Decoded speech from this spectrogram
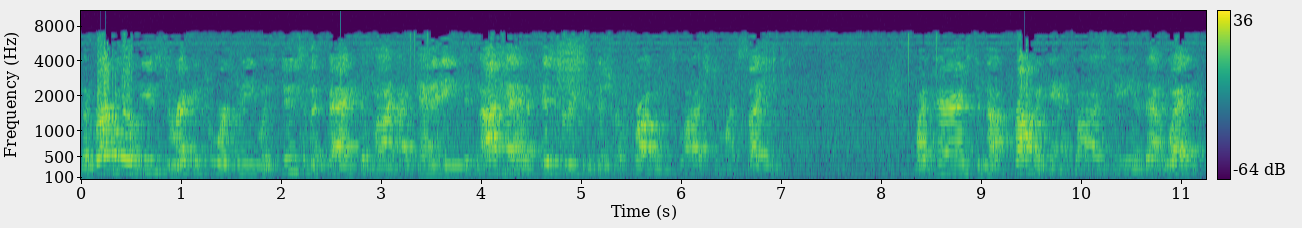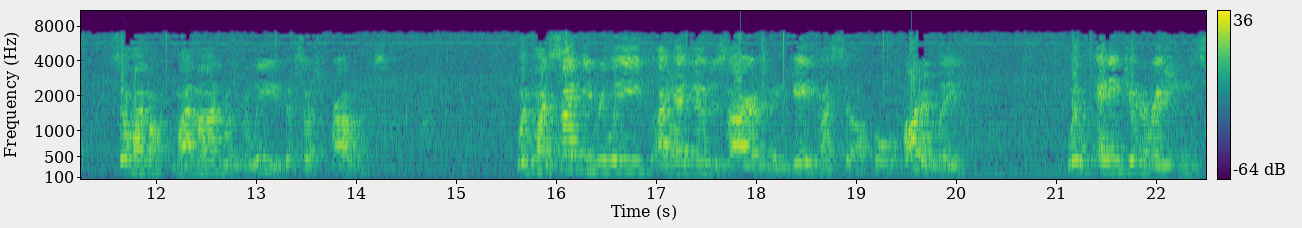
The verbal abuse directed towards me was due to the fact that my identity did not have history traditional problems lodged in my psyche. My parents did not propagandize me in that way, so my, my mind was relieved of such problems. With my psyche relieved, I had no desire to engage myself wholeheartedly with any generation's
